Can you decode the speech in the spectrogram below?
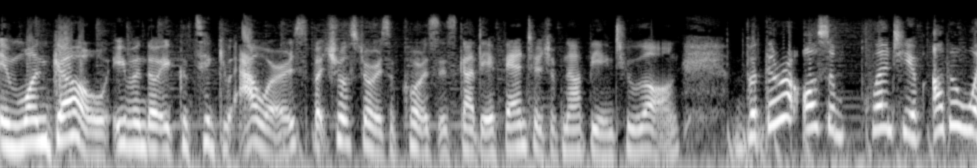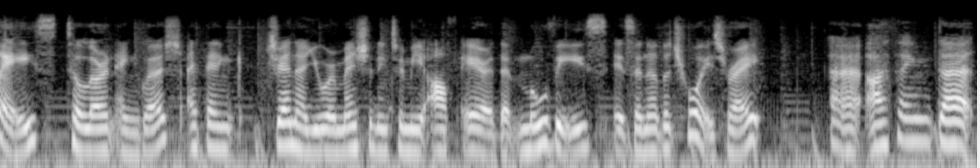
in one go, even though it could take you hours. But short stories, of course, it's got the advantage of not being too long. But there are also plenty of other ways to learn English. I think, Jenna, you were mentioning to me off air that movies is another choice, right? Uh, I think that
